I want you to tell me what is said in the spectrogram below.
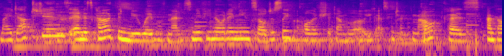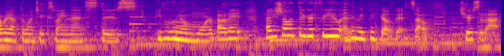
my adaptogens and it's kind of like the new wave of medicine if you know what I mean. So I'll just leave all their shit down below. You guys can check them out because I'm probably not the one to explain this. There's people who know more about it, but I just know that they're good for you and they make me feel good. So cheers to that.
